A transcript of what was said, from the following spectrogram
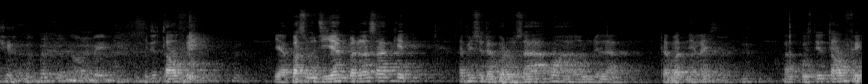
Itu taufik. Ya pas ujian padahal sakit tapi sudah berusaha wah alhamdulillah dapat nilai bagus itu taufik.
